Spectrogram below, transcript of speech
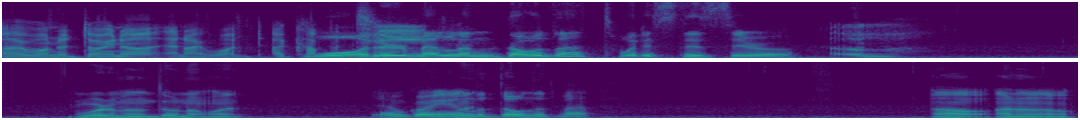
I want a donut and I want a cup Watermelon donut? What is this, Zerro? of tea. Ugh. Watermelon donut? What? Yeah, I'm going on the donut map. Oh, I don't know.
